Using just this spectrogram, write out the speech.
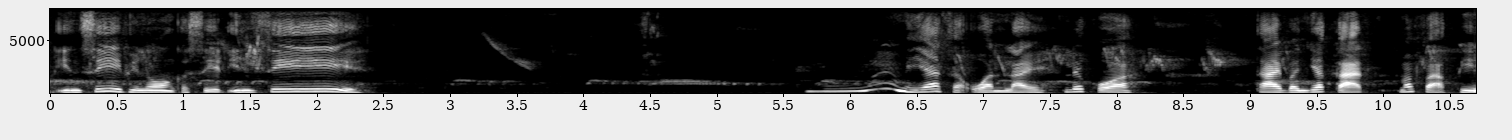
ตรอินทรีย์พี่น้องเกษตรอินทรีย์อืมียาสะอวนไหลเลือกขวถ่ายบรรยากาศมาฝากพี่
